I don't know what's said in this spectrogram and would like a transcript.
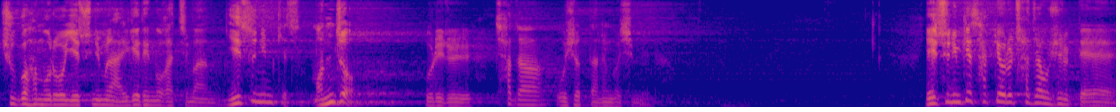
주고함으로 예수님을 알게 된 것 같지만 예수님께서 먼저 우리를 찾아오셨다는 것입니다. 예수님께 사교를 찾아오실 때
